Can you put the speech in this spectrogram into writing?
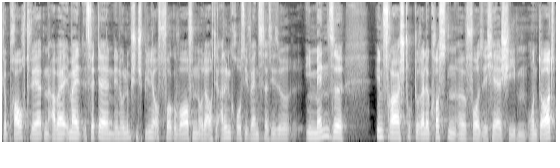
gebraucht werden. Aber immer, es wird ja in den Olympischen Spielen ja oft vorgeworfen oder auch allen Groß-Events, dass sie so immense infrastrukturelle Kosten äh, vor sich herschieben und dort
